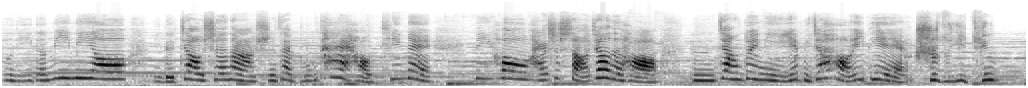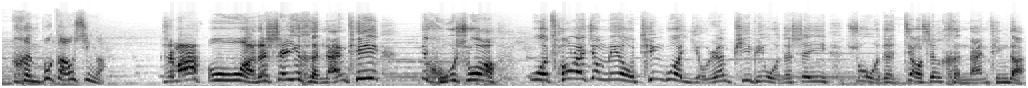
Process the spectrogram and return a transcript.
诉你一个秘密哦，你的叫声啊，实在不太好听哎，你以后还是少叫的好，嗯，这样对你也比较好一点。”狮子一听，很不高兴啊，“什么？我的声音很难听？你胡说！”我从来就没有听过有人批评我的声音，说我的叫声很难听的。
